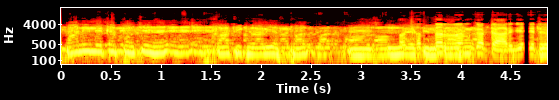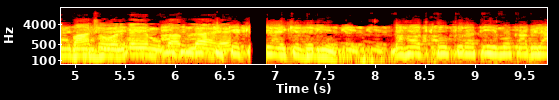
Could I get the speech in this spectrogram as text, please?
पानी लेकर पहुँचे हैं साथी खिलाड़ी स्थल और पचहत्तर रन का टारगेट है। पाँच ओवर का ये मुकाबला है। के ज़रिए। बहुत खूबसूरत ये मुकाबला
